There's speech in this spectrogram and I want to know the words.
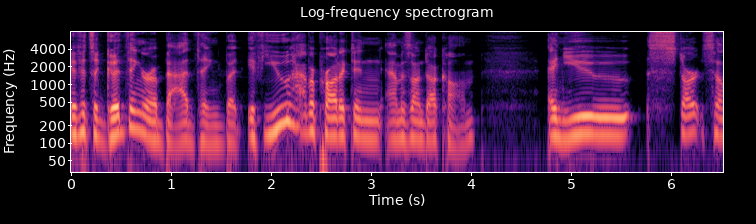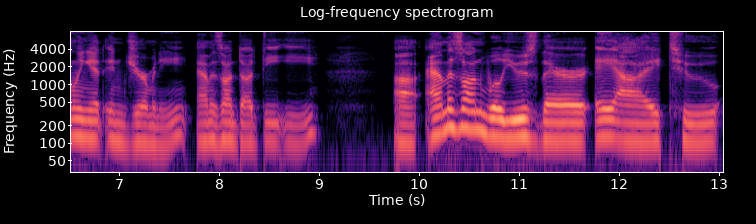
if it's a good thing or a bad thing, but if you have a product in Amazon.com and you start selling it in Germany, Amazon.de, uh, Amazon will use their AI to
